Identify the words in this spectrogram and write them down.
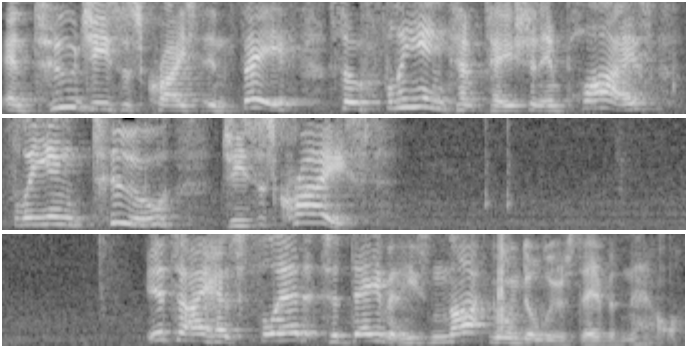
and to Jesus Christ in faith, so fleeing temptation implies fleeing to Jesus Christ. Ittai has fled to David. He's not going to lose David now.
